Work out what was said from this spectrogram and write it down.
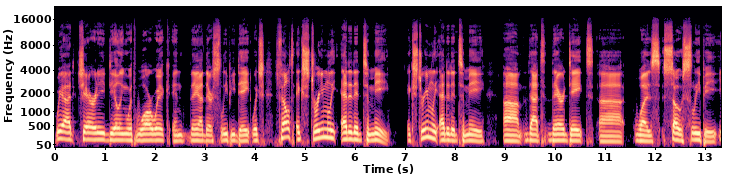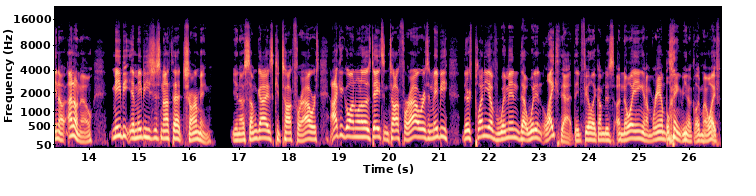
we had Charity dealing with Warwick, and they had their sleepy date, which felt extremely edited to me. Extremely edited to me um, that their date uh, was so sleepy. You know, I don't know. Maybe maybe he's just not that charming. You know, some guys could talk for hours. I could go on one of those dates and talk for hours, and maybe there's plenty of women that wouldn't like that. They'd feel like I'm just annoying and I'm rambling, you know, like my wife.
